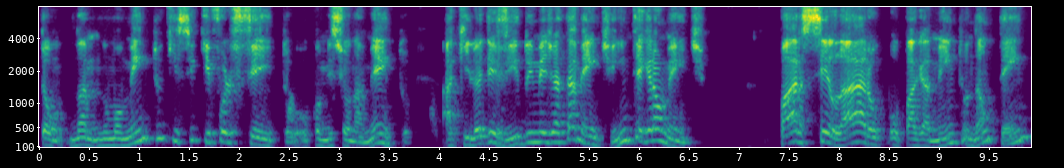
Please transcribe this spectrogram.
Então, no momento que, se, que for feito o comissionamento, aquilo é devido imediatamente, integralmente. Parcelar o, o pagamento não tem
